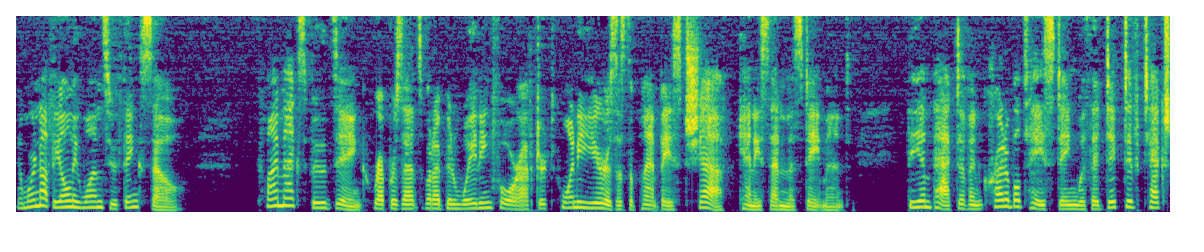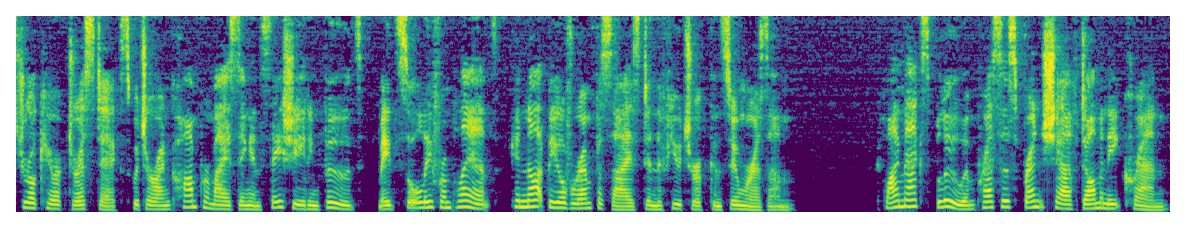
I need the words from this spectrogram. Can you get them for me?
and we're not the only ones who think so. Climax Foods Inc. represents what I've been waiting for after 20 years as a plant based chef, Kenney said in a statement. The impact of incredible tasting with addictive textural characteristics, which are uncompromising and satiating foods made solely from plants, cannot be overemphasized in the future of consumerism. Climax Blue impresses French chef Dominique Crenn.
